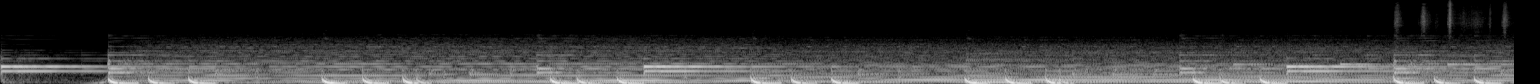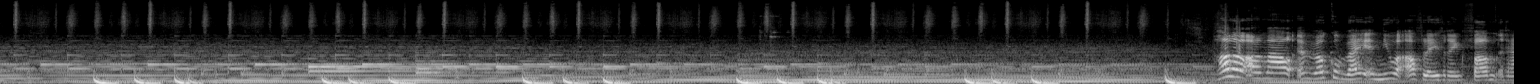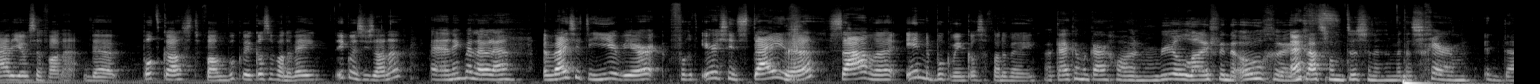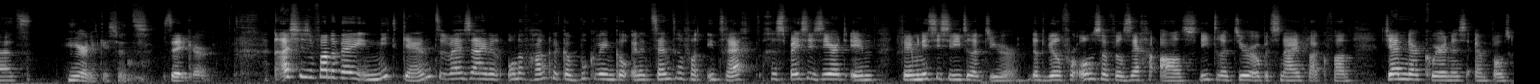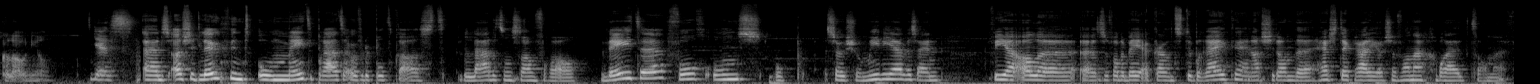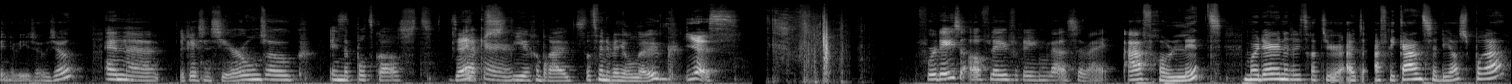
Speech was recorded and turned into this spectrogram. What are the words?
you en welkom bij een nieuwe aflevering van Radio Savannah, de podcast van Boekwinkel Savannah W. Ik ben Suzanne En ik ben Lola. en wij zitten hier weer voor het eerst sinds tijden samen in de Boekwinkel Savannah W. We kijken elkaar gewoon real life in de ogen. In Echt? plaats van tussen met een scherm. Inderdaad, Heerlijk is het. zeker. Als je Savannah W niet kent, wij zijn een onafhankelijke boekwinkel in het centrum van Utrecht, gespecialiseerd in feministische literatuur. Dat wil voor ons zoveel zeggen als literatuur op het snijvlak van gender, queerness en postcolonial. Yes. Eh, dus als je het leuk vindt om mee te praten over de podcast, laat het ons dan vooral weten. Volg ons op social media. We zijn via alle eh Savannah B-accounts te bereiken. En als je dan de hashtag Radio Savannah gebruikt, dan eh, vinden we je sowieso. En eh recenseer ons ook in de podcast apps die je gebruikt. Dat vinden we heel leuk. Yes! Voor deze aflevering lazen wij Afrolit, moderne literatuur uit de Afrikaanse diaspora.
